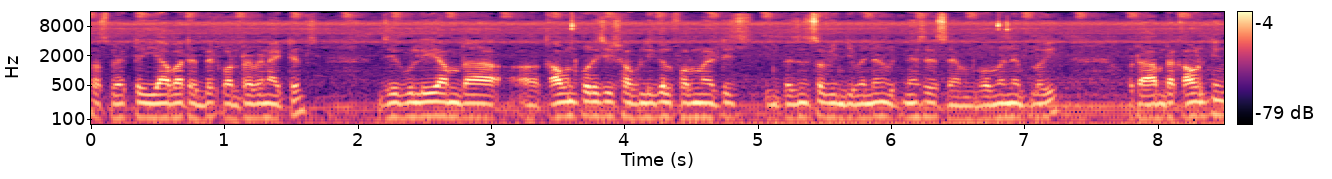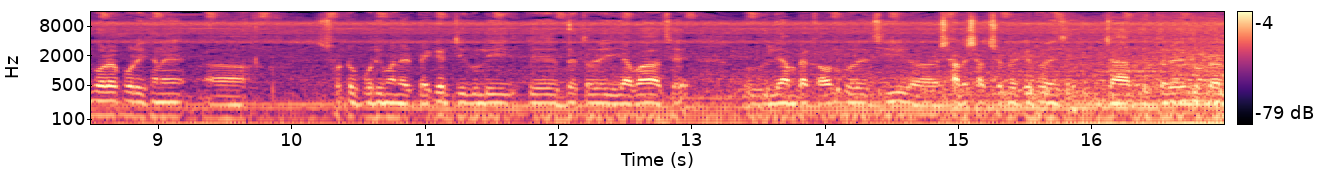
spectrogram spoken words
সাসপেক্টেড ইয়াবা ট্যাবলেট কন্ট্রাভেন আইটেমস যেগুলি আমরা কাউন্ট করেছি সব legal formalities in presence of independent witnesses and government employee ওটা আমরা কাউন্টিং করার পর এখানে ছোট পরিমাণের প্যাকেট যেগুলি ভেতরে ইয়াবা আছে, ওগুলি আমরা কাউন্ট করেছি সাড়ে সাতশো প্যাকেট হয়েছে, যার ভিতরে টোটাল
